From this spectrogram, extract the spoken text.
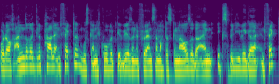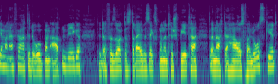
oder auch andere grippale Infekte. Muss gar nicht Covid gewesen. Influenza macht das genauso oder ein x-beliebiger Infekt, den man einfach hatte, der oberen Atemwege, der dafür sorgt, dass drei bis sechs Monate später danach der Haarausfall losgeht.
